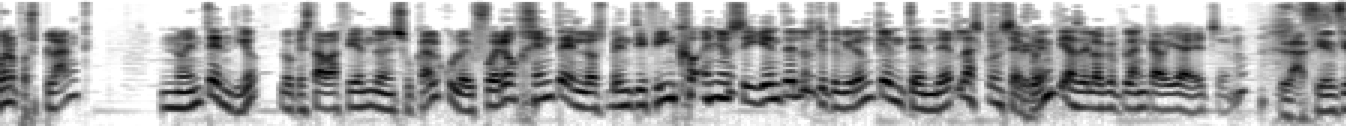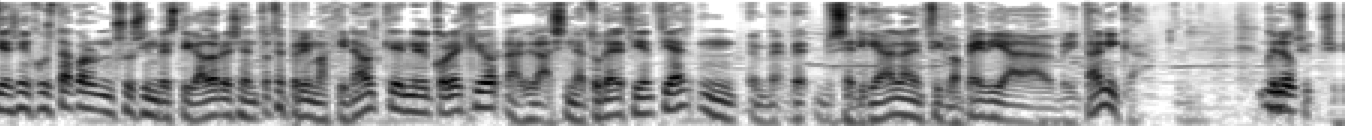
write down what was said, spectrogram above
Bueno, pues Planck no entendió lo que estaba haciendo en su cálculo y fueron gente en los 25 años siguientes los que tuvieron que entender las consecuencias de lo que Planck había hecho, ¿no? La ciencia es injusta con sus investigadores, entonces, pero imaginaos que en el colegio la, asignatura de ciencias mm, eh, sería la enciclopedia británica. Pero- Sí, sí,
